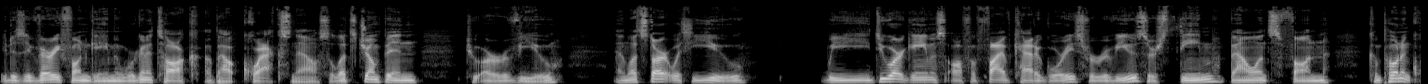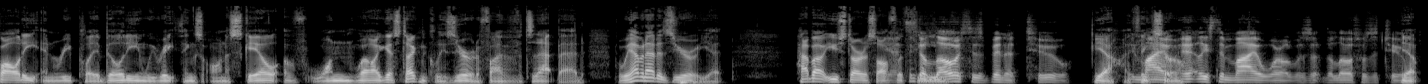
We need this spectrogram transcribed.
It is a very fun game, and we're going to talk about quacks now. So let's jump in to our review, and let's start with you. We do our games off of five categories for reviews. There's theme, balance, fun, component quality, and replayability, and we rate things on a scale of one. Well, I guess technically zero to five if it's that bad, but we haven't had a zero yet. How about you start us off Yeah, I with think theme? the lowest has been a two. Yeah, I in think my, so. At least in my world, was the lowest was a two. Yep.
